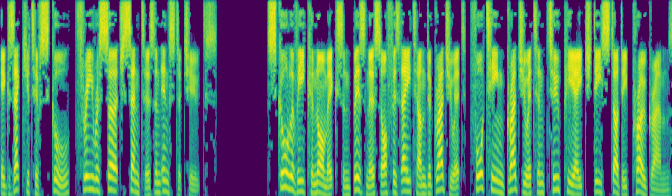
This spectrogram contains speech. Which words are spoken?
executive school, three research centers and institutes. School of Economics and Business offers eight undergraduate, 14 graduate and two PhD study programs.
